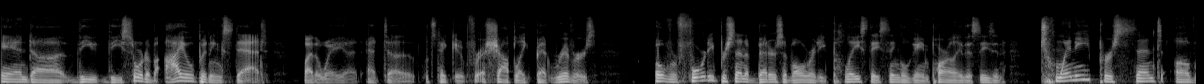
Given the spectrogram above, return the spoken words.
and uh, the the sort of eye opening stat, by the way, at, at uh, let's take it for a shop like Bet Rivers, over forty percent of bettors have already placed a single game parlay this season. Twenty percent of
